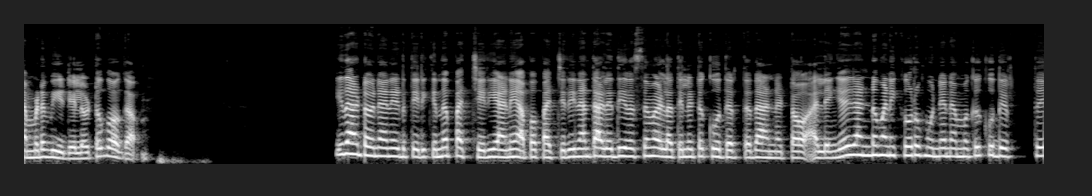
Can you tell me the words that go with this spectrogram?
നമ്മുടെ വീഡിയോയിലോട്ട് പോകാം. ഇതാട്ടോ ഞാൻ എടുത്തിരിക്കുന്ന പച്ചരിയാണ്. അപ്പോൾ പച്ചരി ഞാൻ തലേ ദിവസം വെള്ളത്തിലിട്ട് കുതിർത്തതാണ് കേട്ടോ അല്ലെങ്കിൽ രണ്ട് മണിക്കൂർ മുന്നേ നമുക്ക് കുതിർത്ത്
